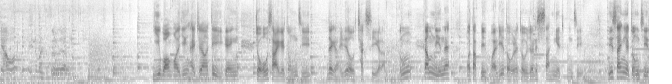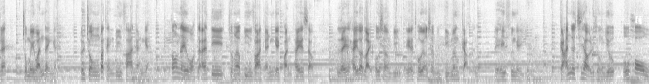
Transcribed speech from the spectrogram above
क्या हुआ? 以往我已经系将一啲已经做好晒嘅种子拎嚟呢度测试㗎啦。咁今年咧，我特别为呢度咧做咗啲新嘅种子。啲新嘅种子咧仲未稳定嘅，佢仲不停变化紧嘅。当你获得一啲仲喺度变化紧嘅群体嘅时候，你喺个泥土上边，你喺土壤上边点样拣 你喜歡嘅嘢？揀咗之後，你仲要好呵護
